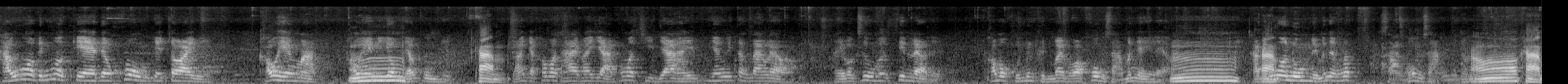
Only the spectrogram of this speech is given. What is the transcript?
ขางวเป็นงวแก่แต่โค้งจอยๆนี่ เขาเฮงมากเขาเฮงนิยมแถวกลุ่มนี่ ครับ หลังจากเขามาทายพยาธิเขามาฉีดยาให้ยังมีต่างๆแล้วให้วัคซีนวัคซีนแล้วเนี่ยเขามาขุนมันขึ้นไว้เพราะว่าโค้งสร้างมันใหญ่แล้วอืมถ้าคเป็นรับงวนุ่มนี่มันยังมาสร้างโค้งสร้างอยู่นะอ๋อครับ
